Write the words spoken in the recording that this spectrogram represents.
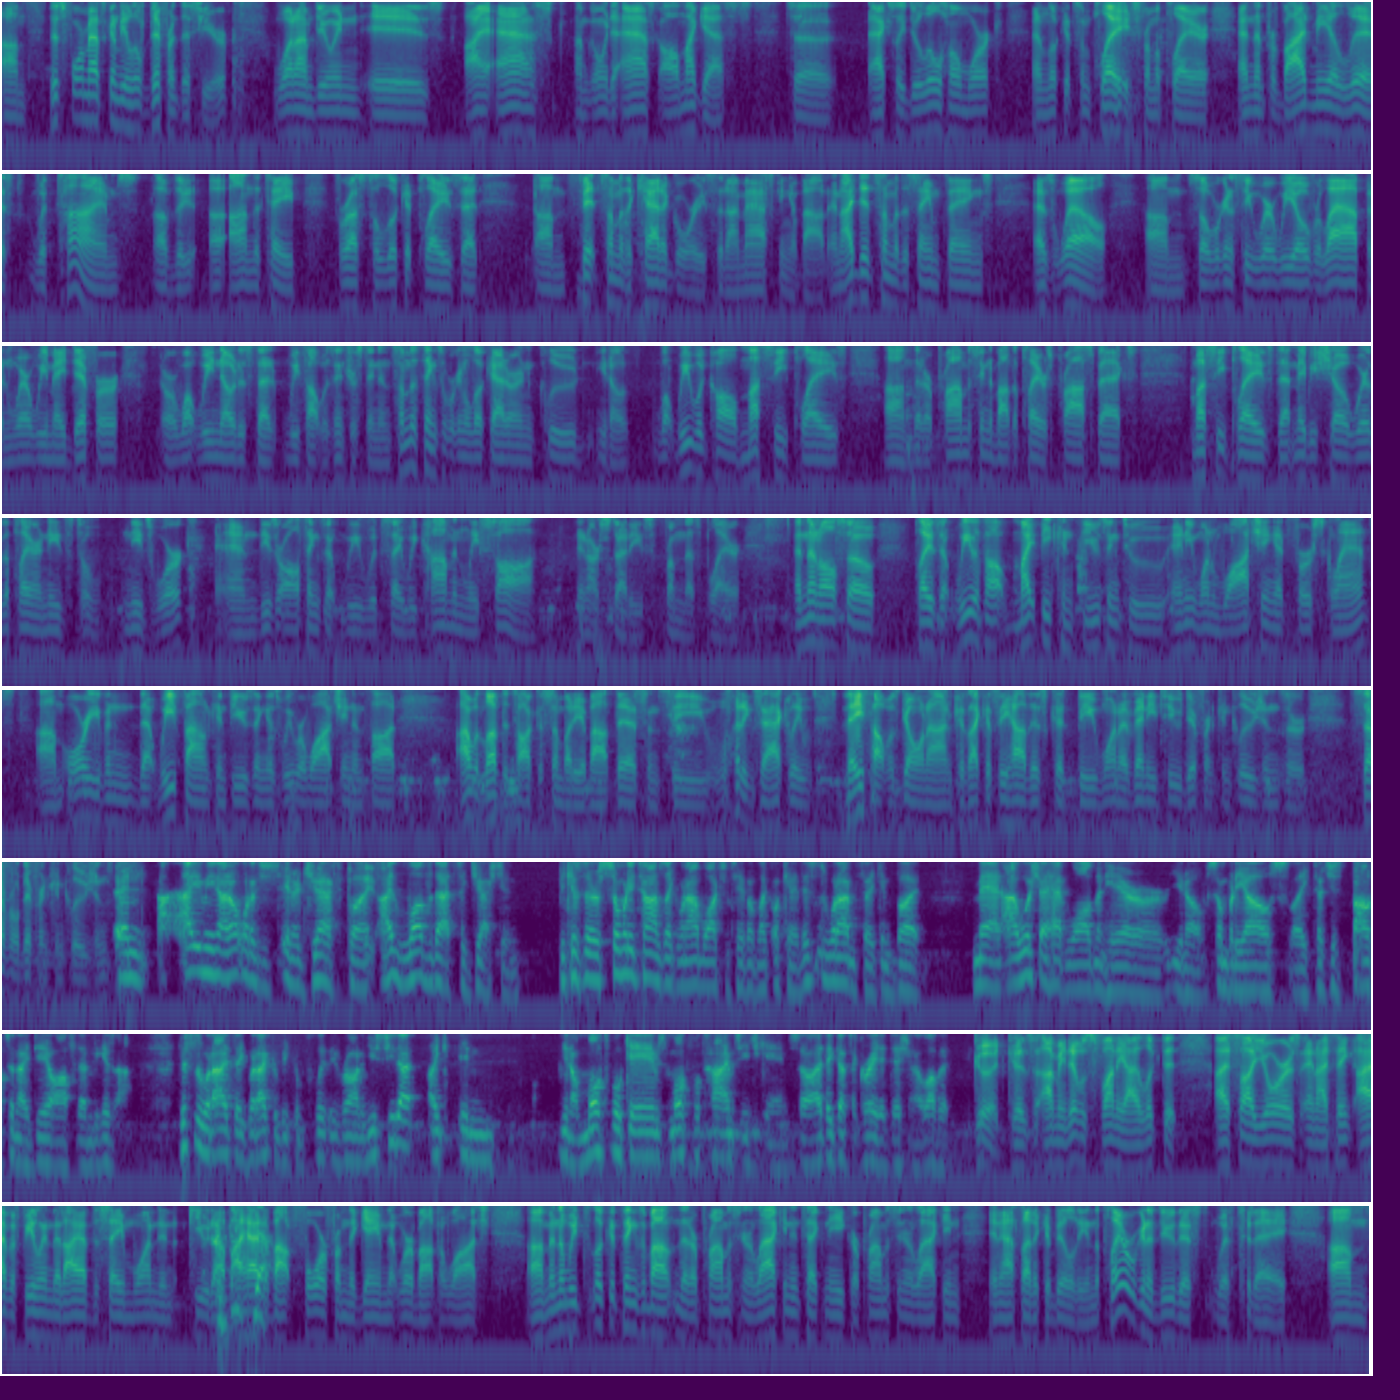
Um, this format's going to be a little different this year. What I'm doing is I ask, I'm going to ask all my guests to actually do a little homework and look at some plays from a player and then provide me a list with times of the uh, on the tape for us to look at plays that um, fit some of the categories that I'm asking about. And I did some of the same things as well. Um, so we're going to see where we overlap and where we may differ or what we noticed that we thought was interesting. And some of the things that we're going to look at are include, you know, what we would call must-see plays um, that are promising about the player's prospects, must-see plays that maybe show where the player needs to needs work, and these are all things that we would say we commonly saw in our studies from this player, and then also plays that we thought might be confusing to anyone watching at first glance, um, or even that we found confusing as we were watching and thought, I would love to talk to somebody about this and see what exactly they thought was going on, because I could see how this could be one of any two different conclusions or several different conclusions. And I mean, I don't want to just interject, but Please. I love that suggestion because there's so many times, like when I'm watching tape, I'm like, okay, this is what I'm thinking, but man, I wish I had Waldman here or you know somebody else like to just bounce an idea off them because I, this is what I think, but I could be completely wrong. And you see that like in you know multiple games, multiple times each game. So I think that's a great addition. I love it. Good, because I mean it was funny. I looked at, I saw yours, and I think I have a feeling that I have the same one and queued up. I had yeah. about four from the game that we're about to watch, um, and then we look at things about that are promising or lacking in technique, or promising or lacking in athletic ability. And the player we're going to do this with today. Um,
